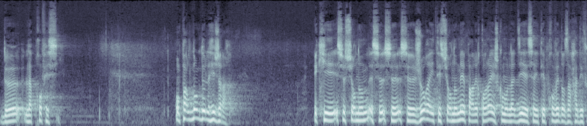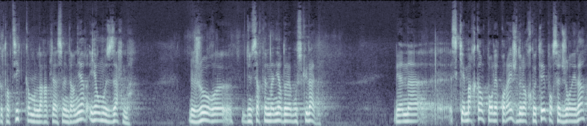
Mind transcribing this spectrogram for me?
de la prophétie. On parle donc de l'Hijra, et qui ce, jour a été surnommé par les Quraysh, comme on l'a dit, et ça a été prouvé dans un hadith authentique, comme on l'a rappelé la semaine dernière, Yawmuz Zahma le jour euh, d'une certaine manière de la bousculade. Ce qui est marquant pour les Quraysh de leur côté pour cette journée-là,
